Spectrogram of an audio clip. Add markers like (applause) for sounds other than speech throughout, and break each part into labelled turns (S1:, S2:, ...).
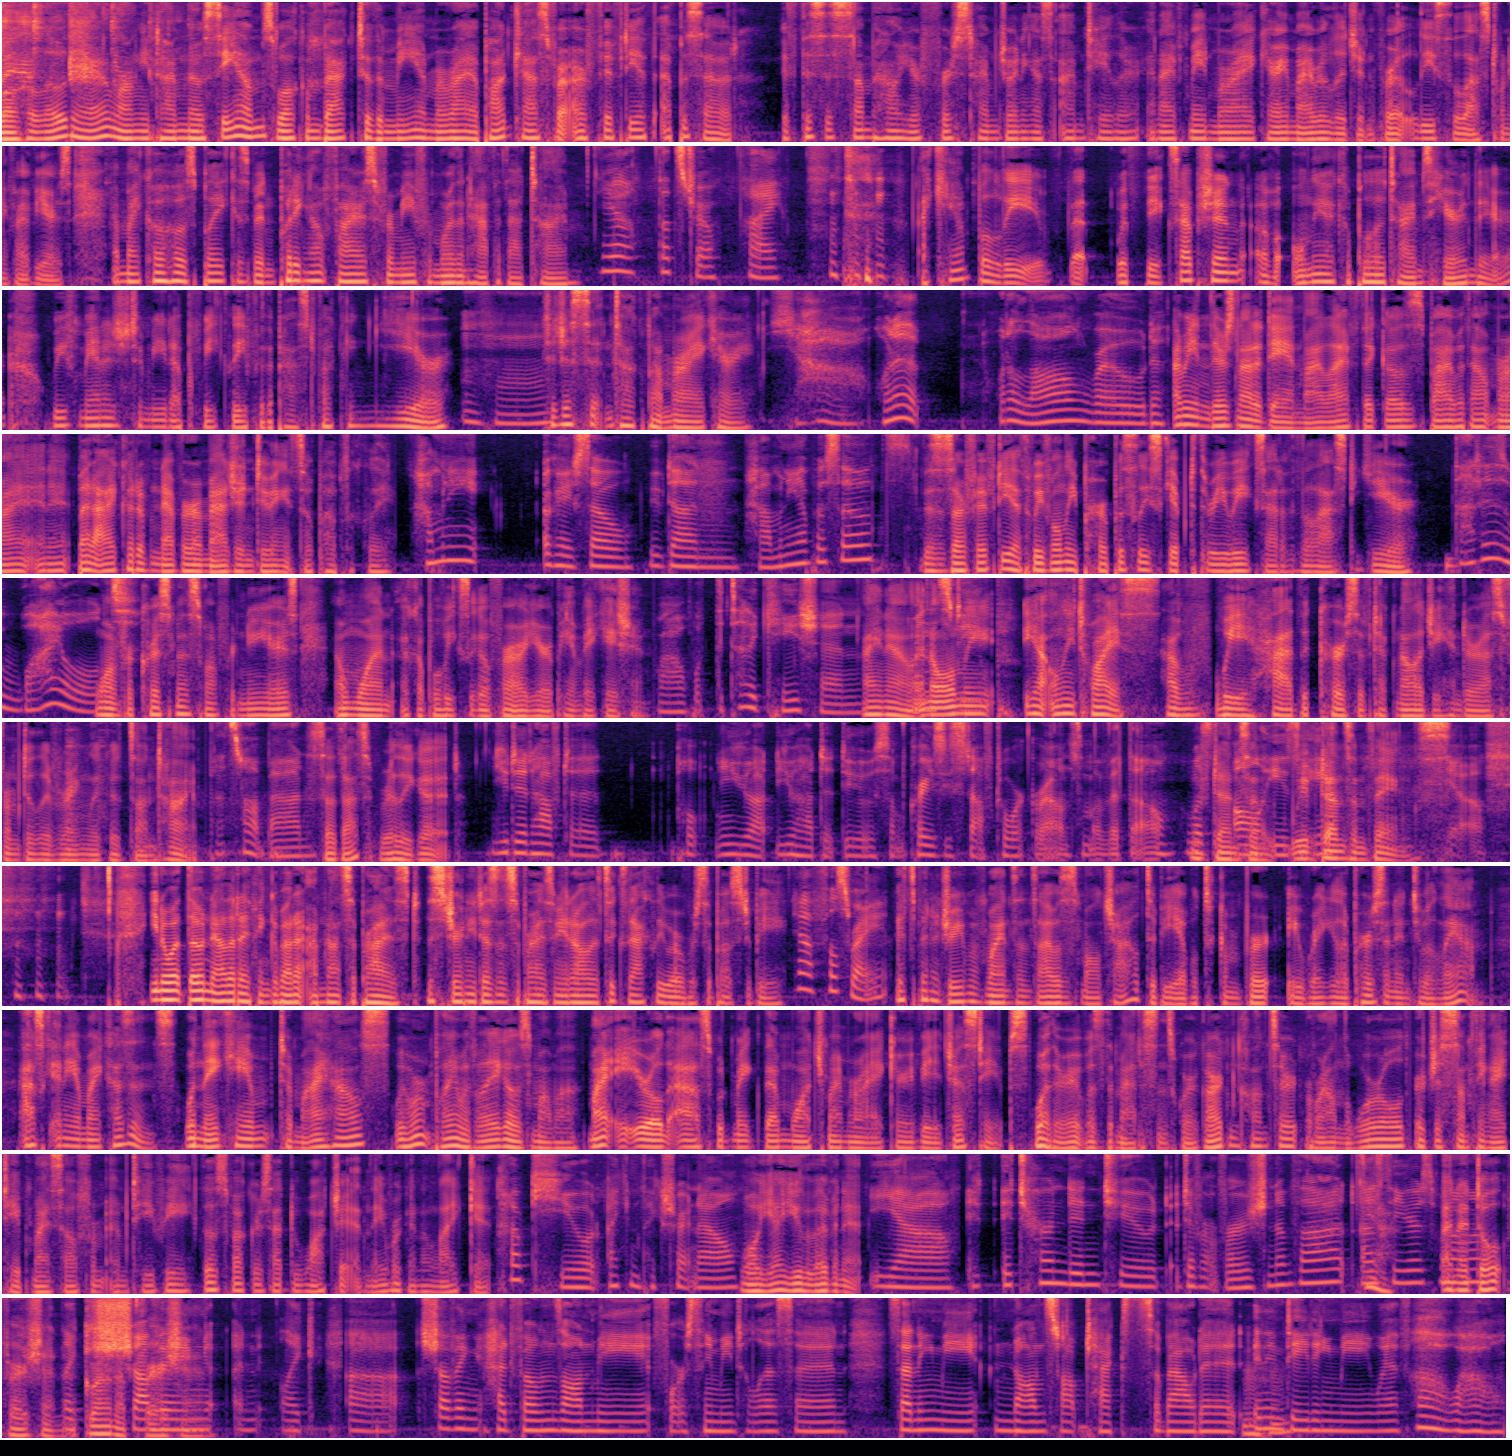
S1: Well, hello there, longy time no seeums. Welcome back to the Me and Mariah podcast for our 50th episode. If this is somehow your first time joining us, I'm Taylor, and I've made Mariah Carey my religion for at least the last 25 years. And my co host Blake has been putting out fires for me for more than half of that time.
S2: Yeah, that's true. Hi. (laughs)
S1: I can't believe that, with the exception of only a couple of times here and there, we've managed to meet up weekly for the past fucking year
S2: Mm-hmm.
S1: to just sit and talk about Mariah Carey.
S2: Yeah, what a what a long road.
S1: I mean, there's not a day in my life that goes by without Mariah in it, but I could have never imagined doing it so publicly.
S2: How many? Okay, so we've done how many episodes?
S1: This is our 50th. We've only purposely skipped three weeks out of the last year.
S2: That is wild.
S1: One for Christmas, one for New Year's, and one a couple weeks ago for our European vacation.
S2: wow, what the dedication.
S1: I know, and only
S2: deep.
S1: yeah, only twice have we had the curse of technology hinder us from delivering the goods on time.
S2: That's not bad.
S1: So that's really good.
S2: You did have to. Pull, you got you had to do some crazy stuff to work around some of it though. It
S1: We've
S2: wasn't
S1: done
S2: all
S1: some
S2: easy.
S1: we've done some things. (laughs)
S2: Yeah. (laughs)
S1: You know what though, now that I think about it, I'm not surprised. This journey doesn't surprise me at all. It's exactly where we're supposed to be.
S2: yeah, it feels right.
S1: It's been a dream of mine since I was a small child to be able to convert a regular person into a lamb. Ask any of my cousins. When they came to my house, we weren't playing with Legos, Mama. My eight year old ass would make them watch my Mariah Carey VHS tapes, whether it was the Madison Square Garden concert, Around the World, or just something I taped myself from MTV. Those fuckers had to watch it and they were gonna like it.
S2: How cute. I can picture it now.
S1: Well, yeah, you live in it.
S2: Yeah, it, it turned into a different version of that as
S1: Yeah,
S2: the years went
S1: An
S2: on.
S1: adult version,
S2: like
S1: a grown up version.
S2: and like uh shoving headphones on me, forcing me to listen, sending me nonstop texts about it,
S1: Mhm.
S2: inundating me with oh wow,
